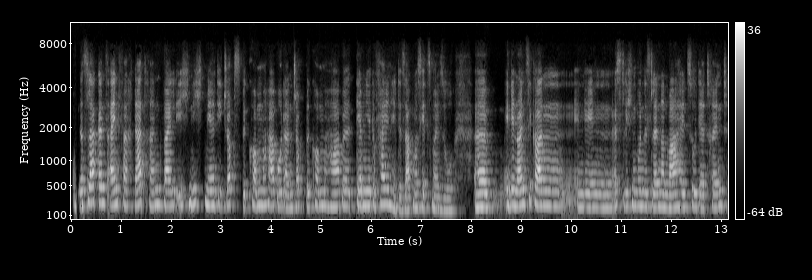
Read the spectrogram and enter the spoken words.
Und das lag ganz einfach daran, weil ich nicht mehr die Jobs bekommen habe oder einen Job bekommen habe, der mir gefallen hätte, sagen wir es jetzt mal so. Äh, in den 90ern in den östlichen Bundesländern war halt so der Trend,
